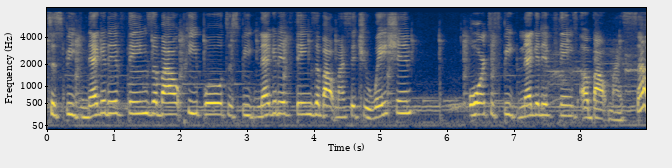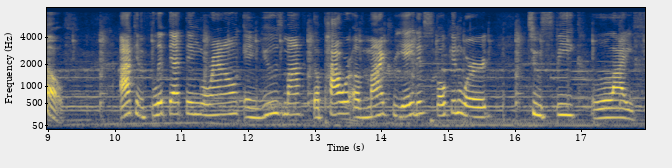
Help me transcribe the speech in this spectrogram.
to speak negative things about people, to speak negative things about my situation, or to speak negative things about myself, I can flip that thing around and use my the power of my creative spoken word to speak life.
